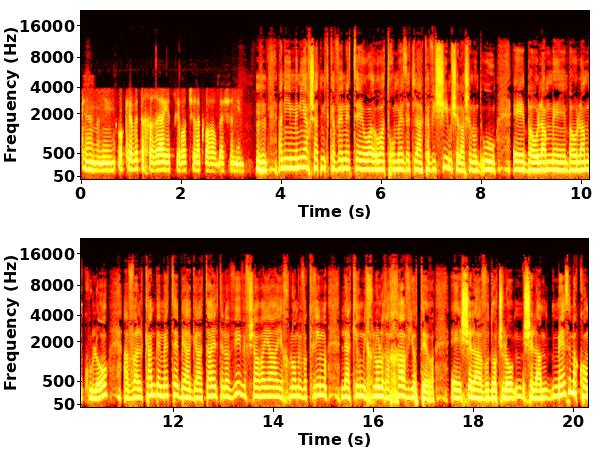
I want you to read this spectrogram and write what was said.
כן, אני עוקבת אחרי היצירות שלה כבר הרבה שנים. אני מניח שאת מתכוונת אה, או, או את רומזת לעכבישים שלה שנודעו אה, בעולם, אה, בעולם כולו, אבל כאן באמת בהגעתה אל תל אביב אפשר היה, יכלו המבקרים להכיר מכלול רחב יותר של העבודות שלו, שלה. מאיזה מקום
